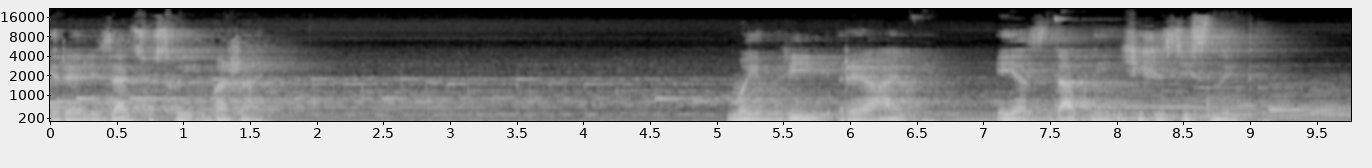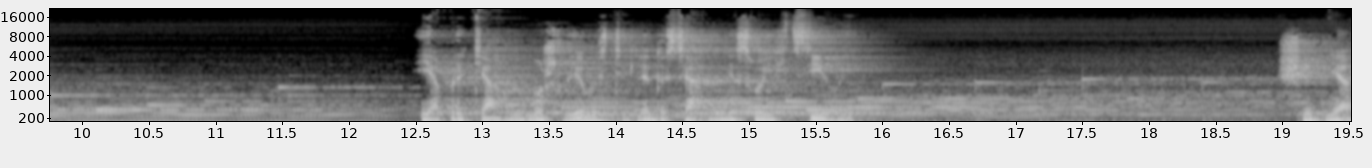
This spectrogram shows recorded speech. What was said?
і реалізацію своїх бажань. Мої мрії реальні, і я здатний їх здійснити. Я притягую можливості для досягнення своїх цілей. Щодня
